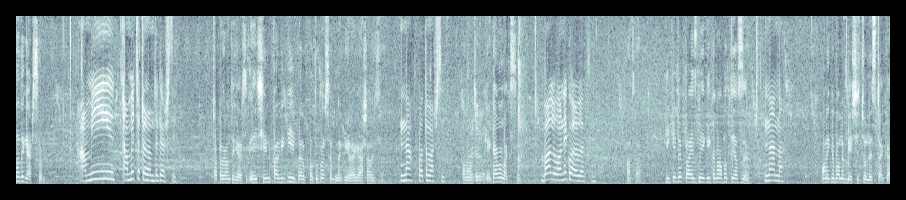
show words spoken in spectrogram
কোথা থেকে আসছেন? আমি আমি চট্টগ্রাম থেকে আসছি। চট্টগ্রাম থেকে আসছেন। এই শিরিন পার্কে কি এবার প্রথম আসছেন নাকি এর আগে আসা হয়েছে? না প্রথম আসছি। প্রথম আসছেন। কে- কেমন লাগছে? ভালো অনেক ভালো লাগছে। আচ্ছা টিকিটের প্রাইস নিয়ে কি কোনো আপত্তি আছে? না না। অনেকে বলে বেশি চল্লিশ টাকা।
